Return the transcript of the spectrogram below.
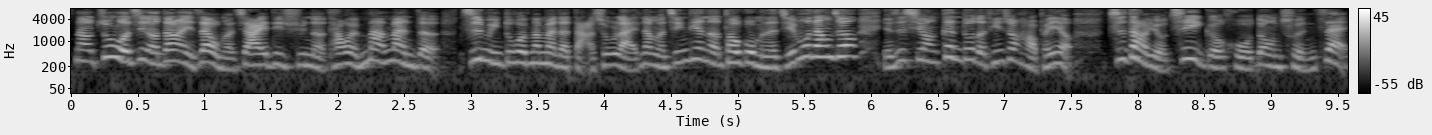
那侏罗纪呢，当然也在我们嘉义地区呢，它会慢慢的知名度会慢慢的打出来。那么今天呢，透过我们的节目当中，也是希望更多的听众好朋友知道有这个活动存在。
